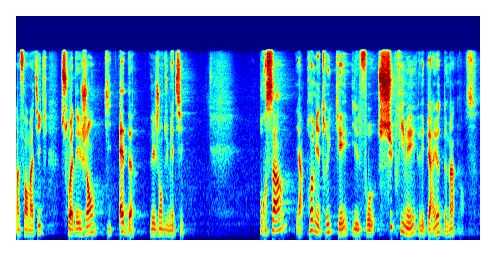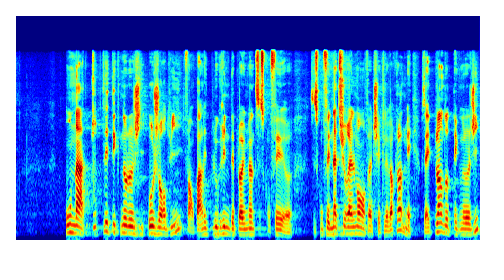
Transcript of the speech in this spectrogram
informatique soit des gens qui aident les gens du métier. Pour ça, il y a un premier truc qui est il faut supprimer les périodes de maintenance. On a toutes les technologies aujourd'hui, enfin on parlait de Blue Green Deployment, c'est ce qu'on fait, euh, ce fait naturellement en fait chez Clever Cloud, mais vous avez plein d'autres technologies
